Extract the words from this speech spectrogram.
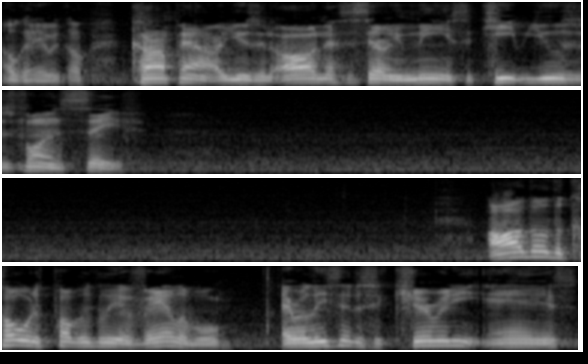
Okay, there we go. Compound are using all necessary means to keep users' funds safe. Although the code is publicly available, a release of the security and its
